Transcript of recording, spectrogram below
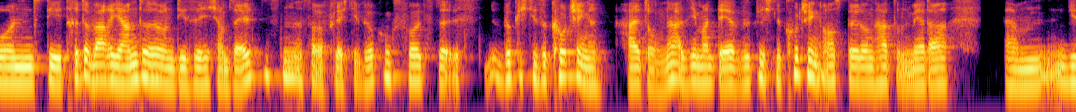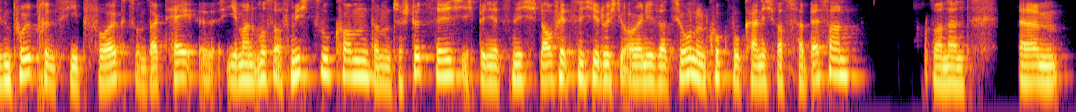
Und die dritte Variante, und die sehe ich am seltensten, ist aber vielleicht die wirkungsvollste, ist wirklich diese Coaching-Haltung. Ne? Also jemand, der wirklich eine Coaching-Ausbildung hat und mehr da ähm, diesem Pull-Prinzip folgt und sagt, hey, äh, jemand muss auf mich zukommen, dann unterstütze ich. Ich bin jetzt nicht, laufe jetzt nicht hier durch die Organisation und gucke, wo kann ich was verbessern, sondern ähm,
